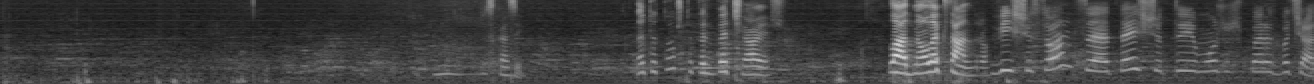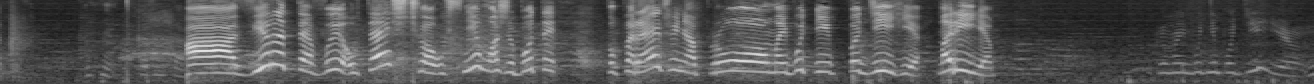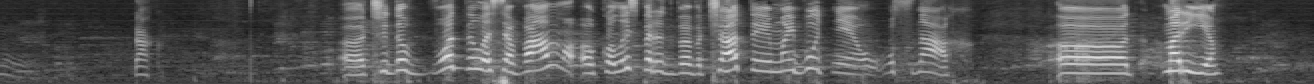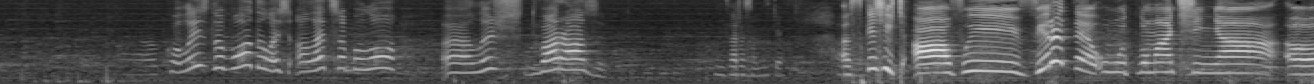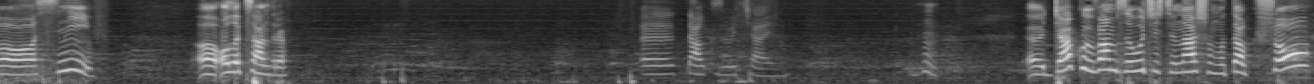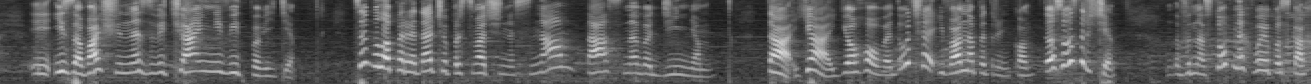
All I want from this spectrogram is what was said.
Ну, це те, що передбачаєш. Ладно, Олександро. Віщий сон це те, що ти можеш передбачати. Так. А вірите ви у те, що у сні може бути попередження про майбутні події? Марія. Про майбутні події, ну так. Е, Чи доводилося вам е, колись передбачати майбутнє у снах? Е, Марія. Колись доводилось, але це було лише два рази. Зараз я мовчу. Е, Скажіть, а ви вірите у тлумачення снів? Е, Олександре? Е, так, звичайно. Е, Дякую вам за участь у нашому ток-шоу і, і за ваші незвичайні відповіді. Це була передача присвячена снам та сновидінням. Та я, його ведуча Івана Петренько. До зустрічі в наступних випусках.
